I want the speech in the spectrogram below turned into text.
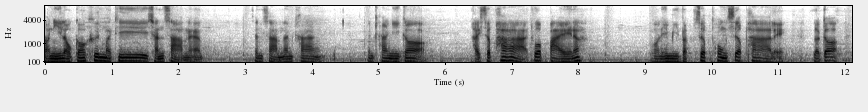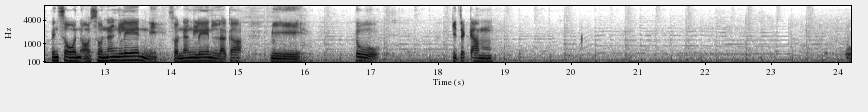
ตอนนี้เราก็ขึ้นมาที่ชั้นสามนะครับ ชั้นสามด้านข้างด้านข้างนี้ก็ขายเสื้อผ้าทั่วไปเนะวันนี้มีแบบเสื้อพงเสื้อผ้าเลย แล้วก็เป็นโซนอ๋อโซนนั่งเล่นนี่โซนนั่งเล่นแล้วก็มีตู้กิจกรรม โอ้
